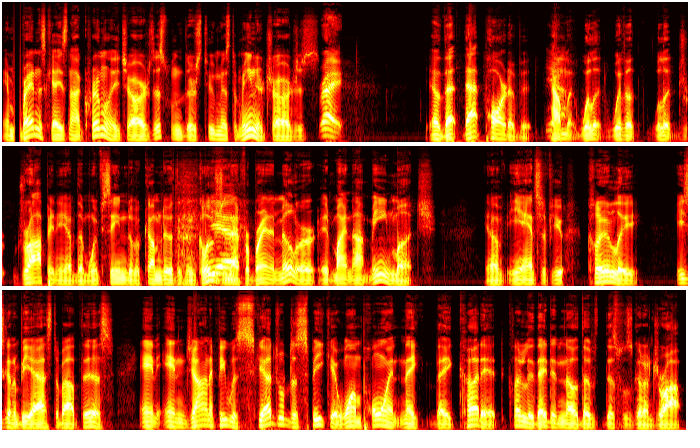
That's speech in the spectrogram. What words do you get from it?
in Brandon's case, not criminally charged. This one, there's two misdemeanor charges. Right. You know, that that part of it. How Yeah. much will it will it will it drop any of them? We've seen to come to the conclusion Yeah. that for Brandon Miller, it might not mean much. You know, he answered a few. Clearly, he's going to be asked about this. And and John, if he was scheduled to speak at one point and they they cut it, clearly they didn't know that this was going to drop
